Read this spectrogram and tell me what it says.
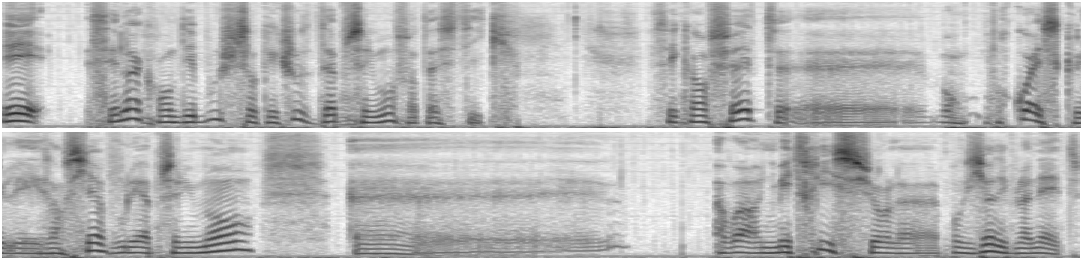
Et c'est là qu'on débouche sur quelque chose d'absolument fantastique. C'est qu'en fait, euh, bon, pourquoi est-ce que les anciens voulaient absolument euh, avoir une maîtrise sur la position des planètes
